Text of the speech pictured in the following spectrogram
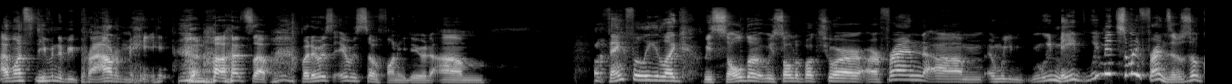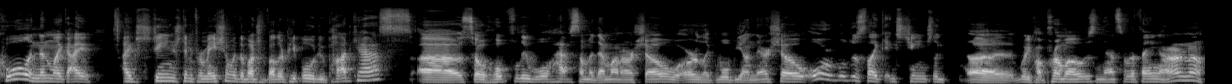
I want Steven to be proud of me. Uh, so, but it was it was so funny, dude. Um, but thankfully, like we sold a we sold a book to our, our friend, um, and we we made we made so many friends. It was so cool. And then like I I exchanged information with a bunch of other people who do podcasts. Uh, so hopefully we'll have some of them on our show, or like we'll be on their show, or we'll just like exchange like uh what do you call promos and that sort of thing. I don't know,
